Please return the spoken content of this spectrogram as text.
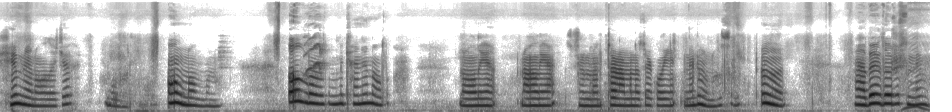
Şimdi ne olacak? Olur. Bunu. Al lan bunu kendin al. Ne oluyor? Ne oluyor? Şimdi ben tamamınıza koyayım. Ne diyorsun? Hı. Ha böyle durursun değil mi?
